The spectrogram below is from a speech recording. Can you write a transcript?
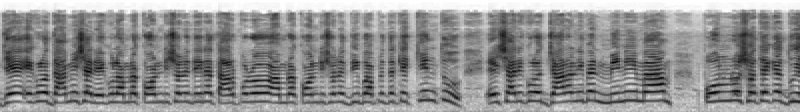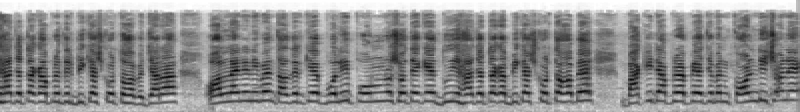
যে এগুলো দামি শাড়ি, এগুলো আমরা কন্ডিশনে দিই না, তারপরেও আমরা কন্ডিশনে দিব আপনাদেরকে। কিন্তু এই শাড়িগুলো যারা নেবেন মিনিমাম পনেরোশো থেকে দুই হাজার টাকা আপনাদের বিকাশ করতে হবে। যারা অনলাইনে নেবেন, তাদেরকে বলি পনেরোশো থেকে দুই হাজার টাকা বিকাশ করতে হবে। বাকিটা আপনারা পেয়ে যাবেন কন্ডিশনে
